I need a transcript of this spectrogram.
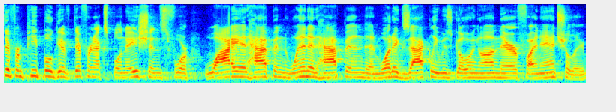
different people give different explanations for why it happened, when it happened, and what exactly was going on there financially.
